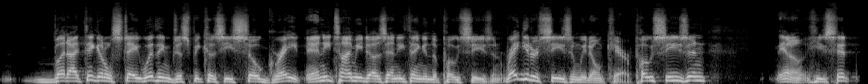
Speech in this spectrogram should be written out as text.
but I think it'll stay with him just because he's so great. Anytime he does anything in the postseason, regular season, we don't care. Postseason, you know, he's hit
